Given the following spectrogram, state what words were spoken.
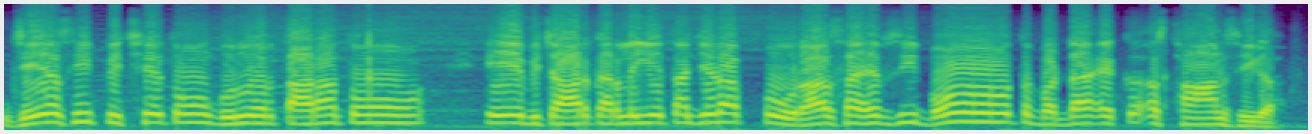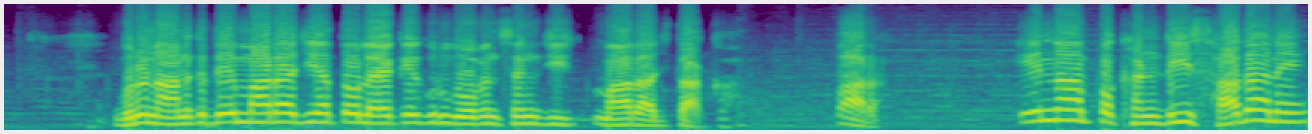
ਜੇ ਅਸੀਂ ਪਿੱਛੇ ਤੋਂ ਗੁਰੂ ਅਵਤਾਰਾਂ ਤੋਂ ਇਹ ਵਿਚਾਰ ਕਰ ਲਈਏ, ਤਾਂ ਜਿਹੜਾ ਭੋਰਾ ਸਾਹਿਬ ਸੀ, ਬਹੁਤ ਵੱਡਾ ਇੱਕ ਅਸਥਾਨ ਸੀਗਾ। ਗੁਰੂ ਨਾਨਕ ਦੇਵ ਮਹਾਰਾਜ ਜੀ ਤੋਂ ਲੈ ਕੇ ਗੁਰੂ ਗੋਬਿੰਦ ਸਿੰਘ ਜੀ ਮਹਾਰਾਜ ਤੱਕ। ਪਰ ਇਹਨਾਂ ਪਖੰਡੀ ਸਾਧਾਂ ਨੇ,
